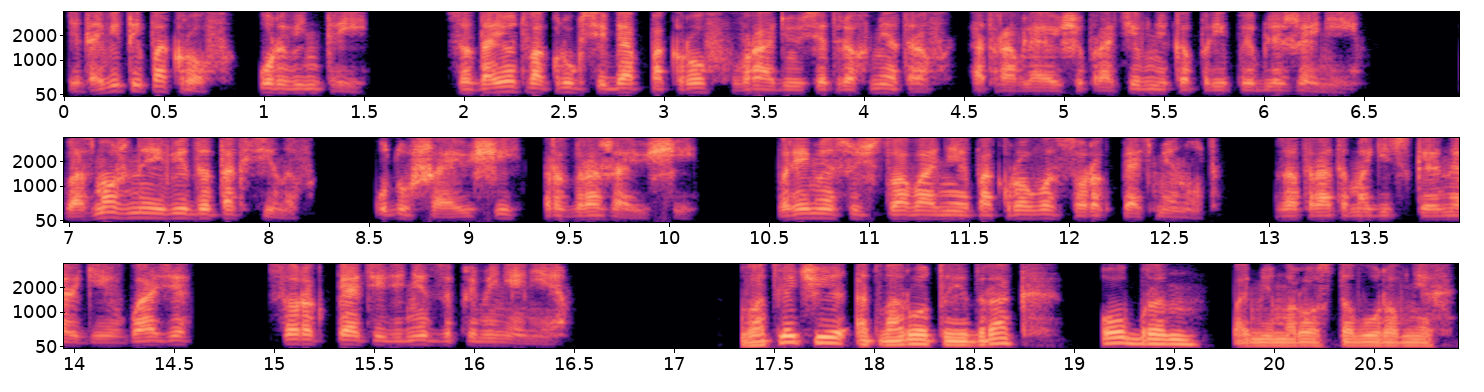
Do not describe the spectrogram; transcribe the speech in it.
Ядовитый покров, уровень 3. Создает вокруг себя покров в радиусе 3 метров, отравляющий противника при приближении. Возможные виды токсинов. Удушающий, раздражающий. Время существования покрова 45 минут. Затрата магической энергии в базе 45 единиц за применение. В отличие от ворота и драк, Обран, помимо роста в уровнях,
